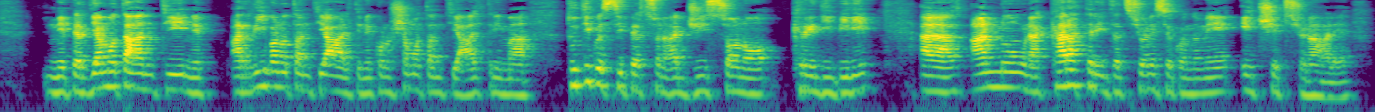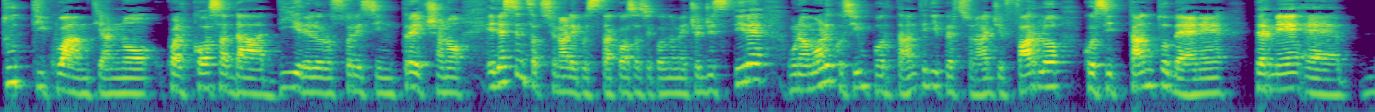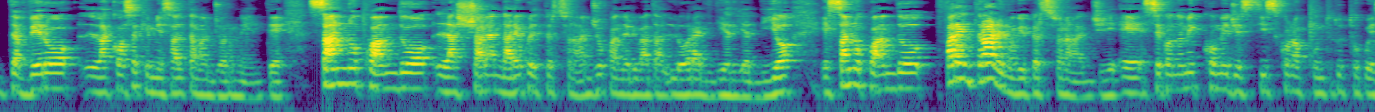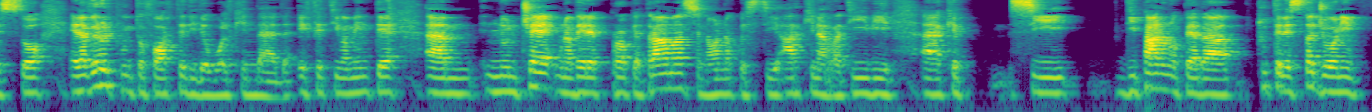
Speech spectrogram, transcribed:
Ne perdiamo tanti, ne arrivano tanti altri, ne conosciamo tanti altri, ma tutti questi personaggi sono credibili, Uh, hanno una caratterizzazione secondo me eccezionale. Tutti quanti hanno qualcosa da dire, le loro storie si intrecciano ed è sensazionale questa cosa secondo me, cioè gestire una mole così importante di personaggi e farlo così tanto bene per me è davvero la cosa che mi esalta maggiormente. Sanno quando lasciare andare quel personaggio quando è arrivata l'ora di dirgli addio e sanno quando fare entrare nuovi personaggi e secondo me come gestiscono appunto tutto questo è davvero il punto forte di The Walking Dead. Effettivamente um, non c'è una vera e propria trama se non questi archi narrativi uh, che si dipanano per uh, tutte le stagioni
